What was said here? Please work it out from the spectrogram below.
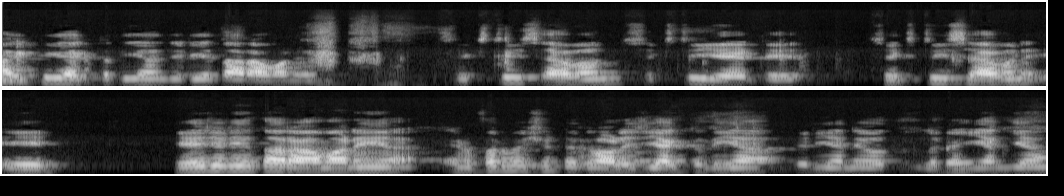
ਆਈਟੀ ਐਕਟ ਦੀਆਂ ਜਿਹੜੀਆਂ ਧਾਰਾਵਾਂ ਨੇ 67 68 67 ਏ ਇਹ ਜਿਹੜੀਆਂ ਧਾਰਾਵਾਂ ਨੇ ਇਨਫੋਰਮੇਸ਼ਨ ਟੈਕਨੋਲੋਜੀ ਐਕਟ ਦੀਆਂ ਜਿਹੜੀਆਂ ਨੇ ਉਹ ਲਗਾਈਆਂ ਗਈਆਂ,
